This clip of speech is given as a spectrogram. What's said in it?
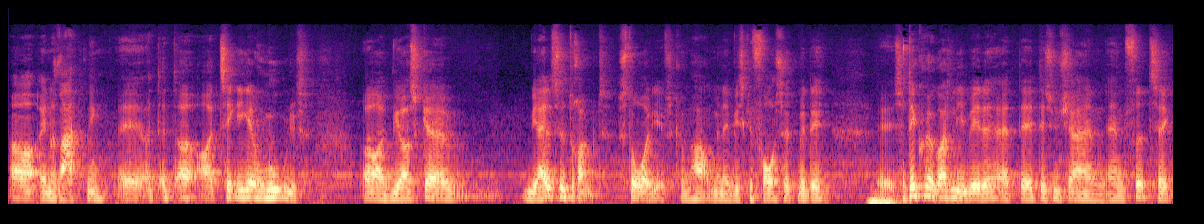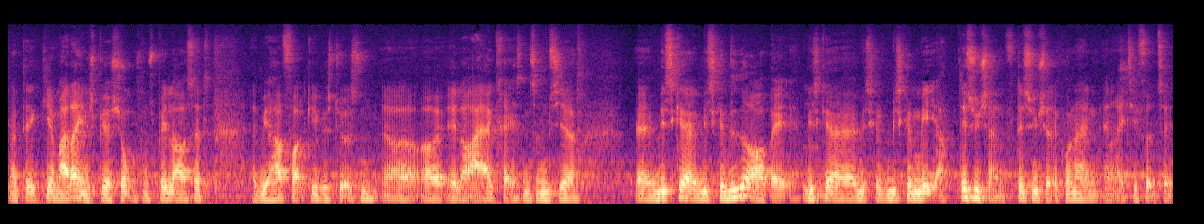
og en retning, øh, og, og, og at ting ikke er umuligt. Og at vi også skal, vi har altid drømt stort i FC København, men at vi skal fortsætte med det. Øh, så det kunne jeg godt lide ved det, at det, det synes jeg er en, er en fed ting, og det giver mig der inspiration som spiller også, at, at vi har folk i bestyrelsen og, og, eller ejerkredsen, som siger, vi skal, vi skal videre opad, vi skal, vi, skal, vi skal mere. Det synes jeg, det synes jeg der kun er en, en rigtig fed ting.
